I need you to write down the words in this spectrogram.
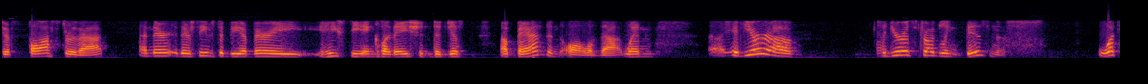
to foster that, and there there seems to be a very hasty inclination to just abandon all of that. When uh, if you're a if you're a struggling business what's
